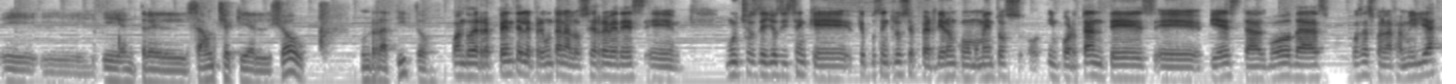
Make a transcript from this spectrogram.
y entre el soundcheck y el show, un ratito. Cuando de repente le preguntan a los RBDs, eh, muchos de ellos dicen que, que pues incluso se perdieron como momentos importantes, eh, fiestas, bodas, cosas con la familia.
